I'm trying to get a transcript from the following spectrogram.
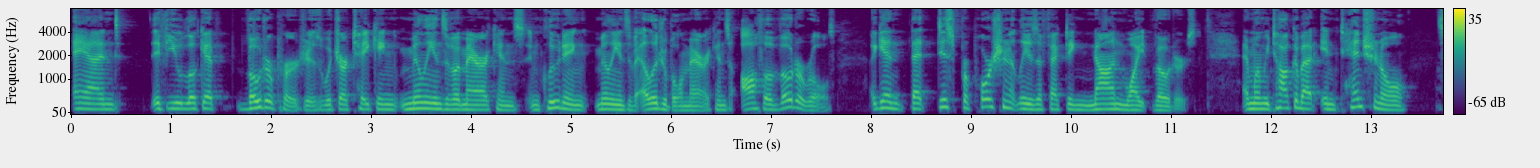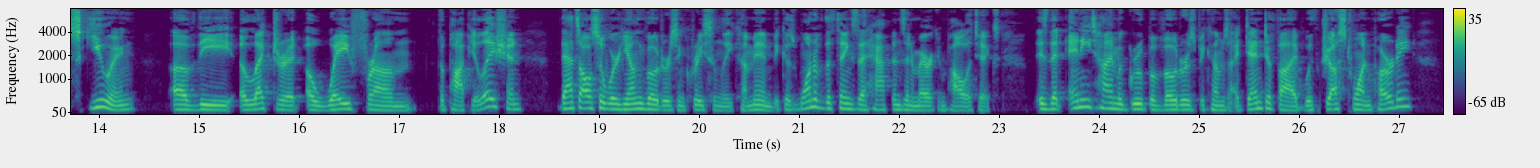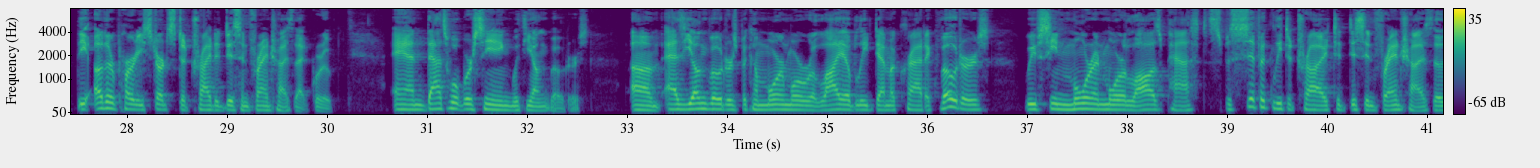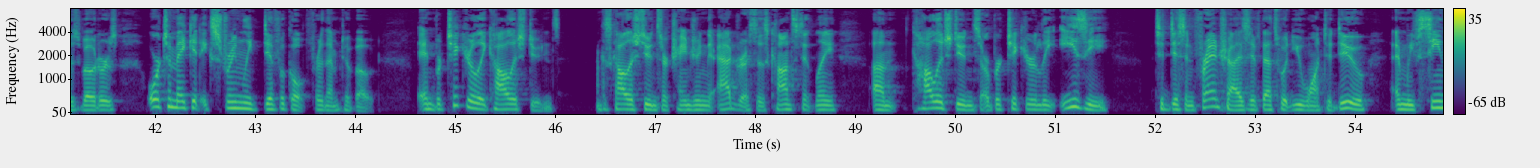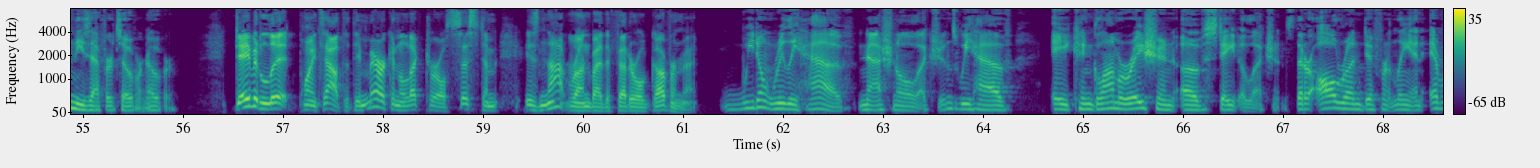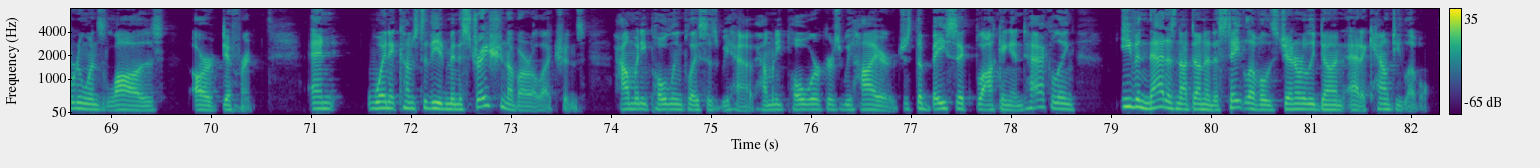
And if you look at voter purges, which are taking millions of Americans, including millions of eligible Americans, off of voter rolls, again, that disproportionately is affecting non white voters. And when we talk about intentional skewing of the electorate away from the population, that's also where young voters increasingly come in. Because one of the things that happens in American politics is that anytime a group of voters becomes identified with just one party, the other party starts to try to disenfranchise that group. And that's what we're seeing with young voters. Um, as young voters become more and more reliably Democratic voters, we've seen more and more laws passed specifically to try to disenfranchise those voters or to make it extremely difficult for them to vote. And particularly college students, because college students are changing their addresses constantly. Um, college students are particularly easy to disenfranchise if that's what you want to do. And we've seen these efforts over and over. David Litt points out that the American electoral system is not run by the federal government. we don't really have national elections. We have a conglomeration of state elections that are all run differently and everyone's laws are different. And when it comes to the administration of our elections, how many polling places we have, how many poll workers we hire, just the basic blocking and tackling, even that is not done at a state level, it's generally done at a county level.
